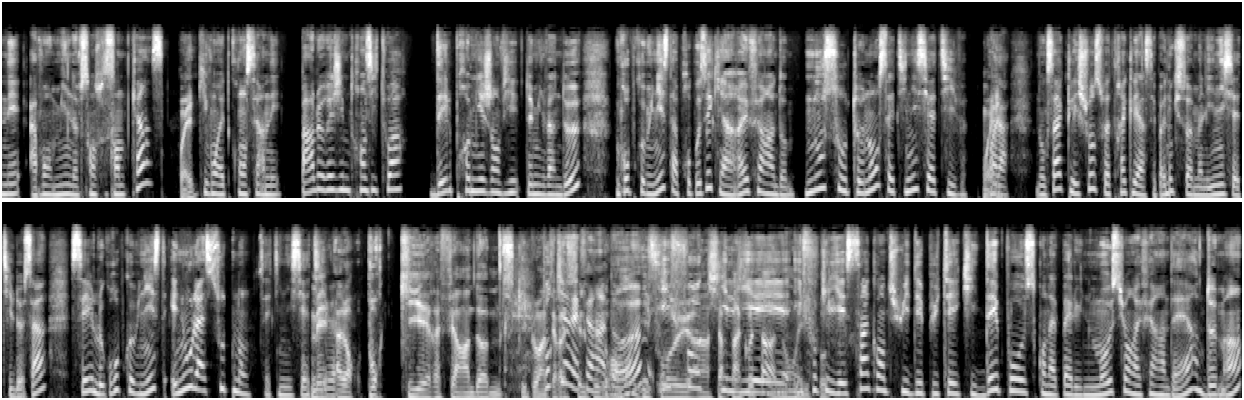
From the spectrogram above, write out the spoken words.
nés avant 1975, Oui. qui vont être concernés par le régime transitoire. Dès le 1er janvier 2022, le groupe communiste a proposé qu'il y ait un référendum. Nous soutenons cette initiative. Voilà. Donc ça, que les choses soient très claires. C'est pas nous qui sommes à l'initiative de ça, c'est le groupe communiste et nous la soutenons cette initiative. Mais alors, pour qu'il y ait référendum, ce qui peut Pour intéresser le plus grand nombre, il faut, qu'il y ait, non il faut y ait 58 députés qui déposent ce qu'on appelle une motion référendaire demain.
